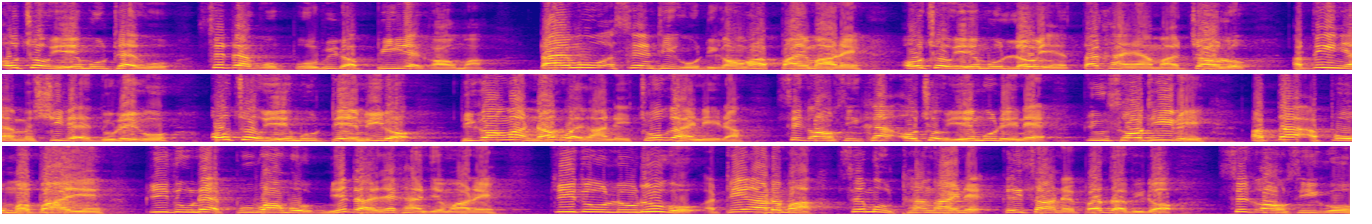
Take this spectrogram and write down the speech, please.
အုပ်ချုပ်ရေးမှုထက်ကိုစစ်တပ်ကိုပို့ပြီးတော့ပြီးတဲ့ကောင်မှာ တိုင်းမှုအဆင့်အထိကိုဒီကောင်ကပိုင်ပါတယ်အုတ်ချုပ်ရေးမှုလုပ်ရင်တက်ခံရမှာကြောက်လို့အသိဉာဏ်မရှိတဲ့သူတွေကိုအုတ်ချုပ်ရေးမှုတင်ပြီးတော့ဒီကောင်ကနောက်ွယ်ကနေကြိုးကင်နေတာစစ်ကောင်စီခန့်အုတ်ချုပ်ရေးမှုတွေနဲ့ပြူစောထီးတွေအသက်အပိုမပါရင်ပြည်သူနဲ့ပူးပေါင်းဖို့မြစ်တာရက်ခံကြပါတယ်ပြည်သူလူထုကိုအတင်းအဓမ္မစစ်မှုထမ်းခိုင်းတဲ့ကိစ္စနဲ့ပတ်သက်ပြီးတော့စစ်ကောင်စီကို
